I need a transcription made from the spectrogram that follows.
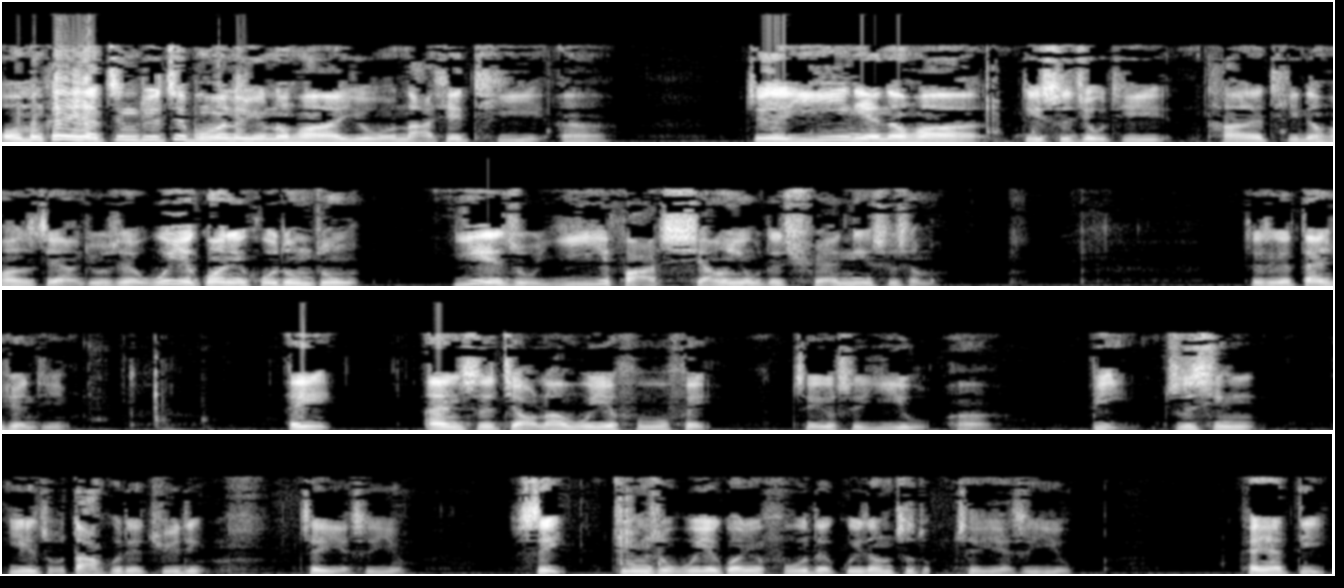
我们看一下，针对这部分内容的话，有哪些题啊？这个一一年的话，第十九题，它的题的话是这样，就是物业管理活动中，业主依法享有的权利是什么？这是个单选题。A. 按时缴纳物业服务费，这个是义务啊。B. 执行业主大会的决定，这也是义务。C. 遵守物业管理服务的规章制度，这也是义务。看一下 D.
